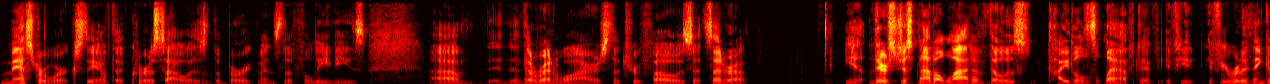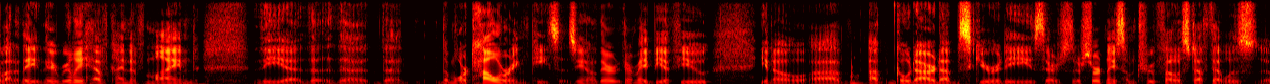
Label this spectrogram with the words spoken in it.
masterworks, you know, the Kurosawas, the Bergmans, the Fellinis, um, the Renoirs, the Truffauts, etc you know, there's just not a lot of those titles left. If if you if you really think about it, they they really have kind of mined the uh, the the the the more towering pieces. You know, there there may be a few, you know, uh, Godard obscurities. There's there's certainly some Truffaut stuff that was uh,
